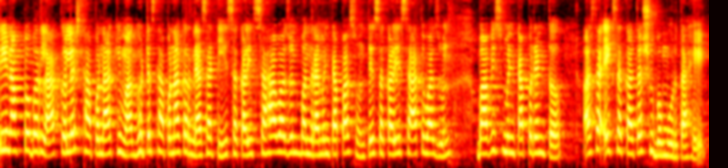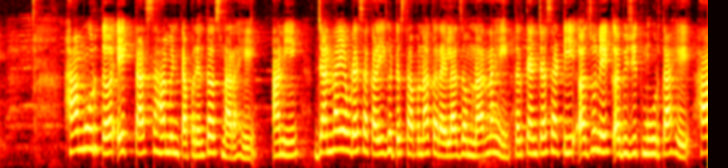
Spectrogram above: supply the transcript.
तीन ऑक्टोबरला कलश स्थापना किंवा घटस्थापना करण्यासाठी सकाळी सहा वाजून पंधरा मिनिटापासून ते सकाळी सात वाजून बावीस मिनिटापर्यंत असा एक सकाळचा शुभमुहूर्त आहे. हा मुहूर्त एक तास सहा मिनिटापर्यंत असणार आहे आणि ज्यांना एवढ्या सकाळी घटस्थापना करायला जमणार नाही तर त्यांच्यासाठी अजून एक अभिजित मुहूर्त आहे. हा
